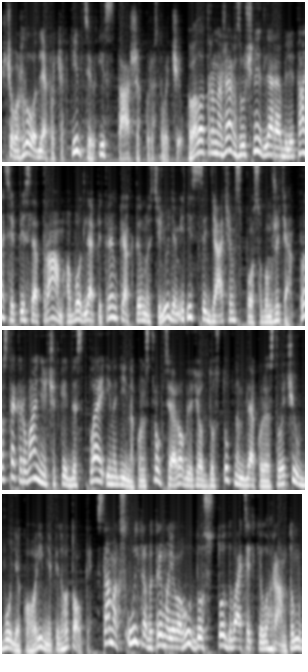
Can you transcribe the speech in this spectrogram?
що важливо для початківців і старших користувачів. Велотренажер зручний для реабілітації після травм або для підтримки активності людям із сидячим способом життя. Просте керування, чіткий дисплей і надійна конструкція роблять його доступним для користувачів будь-якого рівня підготовки. Stamax Ultra витримує вагу до 120 кг, тому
